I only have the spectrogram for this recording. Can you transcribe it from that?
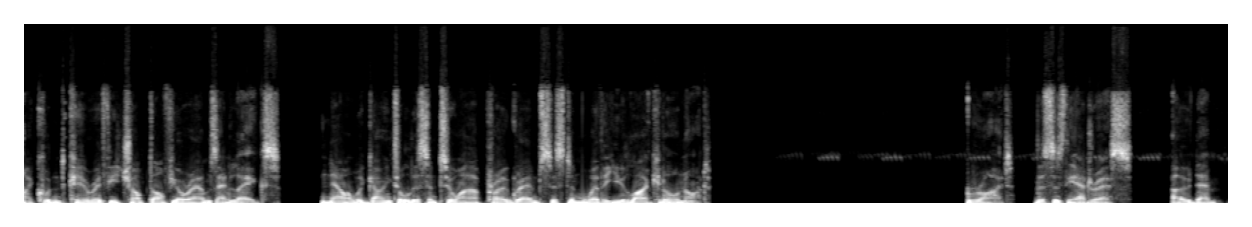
I couldn't care if he chopped off your arms and legs. Now we're going to listen to our program system whether you like it or not. Right, this is the address. Oh damn,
